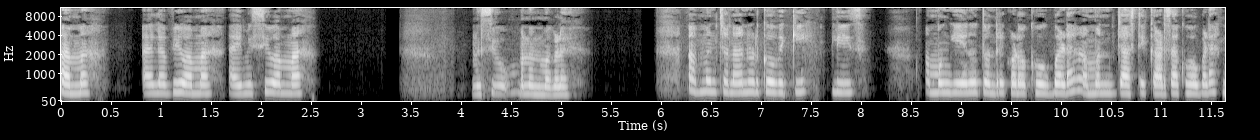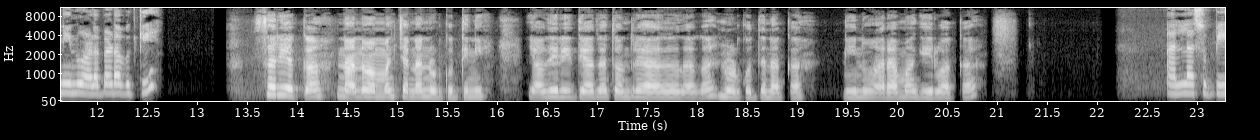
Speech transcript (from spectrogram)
ಅಮ್ಮ ಐ ಲವ್ ಯು ಅಮ್ಮ. ಐ ಮಿಸ್ ಯು ಅಮ್ಮ. ಮಿಸ್ ಯು ನನ್ನ ಮಗಳೇ. ಅಮ್ಮನ ಚೆನ್ನಾಗಿ ನೋಡ್ಕೋಬೇಕಿ ಪ್ಲೀಸ್ ಅಮ್ಮಂಗೆ ಏನೂ ತೊಂದರೆ ಕೊಡೋಕೆ ಹೋಗ್ಬೇಡ. ಅಮ್ಮನ ಜಾಸ್ತಿ ಕಾಡ್ಸಕ್ಕೆ ಹೋಗ್ಬೇಡ. ನೀನು ಅಳಬೇಡ, ವಿಕ್ಕಿ. ಸರಿ ಅಕ್ಕ ನಾನು ಅಮ್ಮನ ಚೆನ್ನಾಗಿ ನೋಡ್ಕೋತೀನಿ. ಯಾವುದೇ ರೀತಿಯಾದ ತೊಂದರೆ ಆದಾಗ ನೋಡ್ಕೋತೇನೆ ಅಕ್ಕ. ನೀನು ಆರಾಮಾಗಿ ಇರು ಅಕ್ಕ. ಅಲ್ಲ ಸುಬ್ಬಿ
